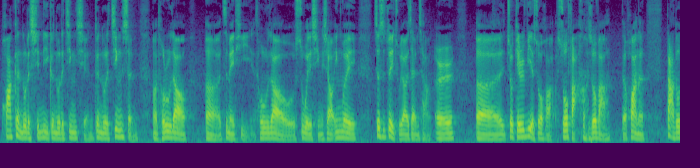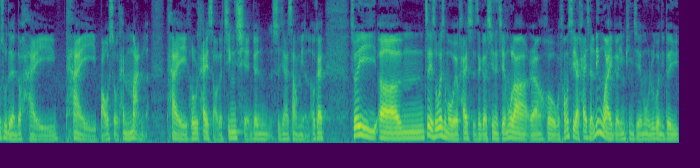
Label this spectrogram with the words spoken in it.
花更多的心力、更多的金钱、更多的精神啊，投入到。呃，自媒体投入到数位的行销，因为这是最主要的战场。而呃，就 Gary V 的说法说法 说法的话呢，大多数的人都还太保守、太慢了，太投入太少的金钱跟时间在上面了。OK。所以，呃，这也是为什么我又开始这个新的节目啦。然后，我同时也开始另外一个音频节目。如果你对于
